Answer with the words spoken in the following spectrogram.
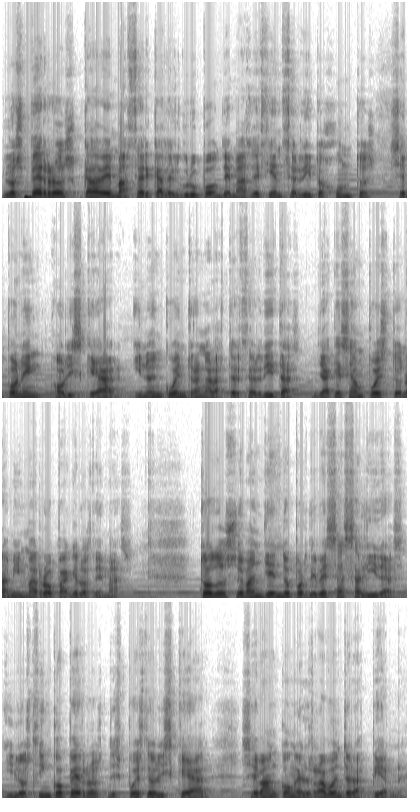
Los perros, cada vez más cerca del grupo de más de 100 cerditos juntos, se ponen a olisquear y no encuentran a las tres cerditas, ya que se han puesto la misma ropa que los demás. Todos se van yendo por diversas salidas y los cinco perros, después de olisquear, se van con el rabo entre las piernas.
